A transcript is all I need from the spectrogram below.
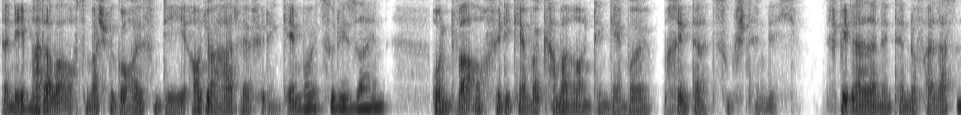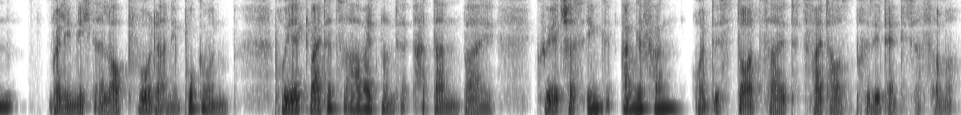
Daneben hat er aber auch zum Beispiel geholfen, die Audio-Hardware für den Gameboy zu designen und war auch für die Gameboy-Kamera und den Gameboy-Printer zuständig. Später hat er Nintendo verlassen, weil ihm nicht erlaubt wurde, an dem Pokémon-Projekt weiterzuarbeiten und hat dann bei Creatures Inc. angefangen und ist dort seit 2000 Präsident dieser Firma.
